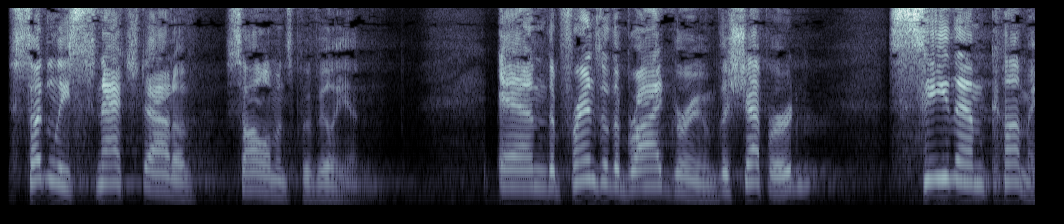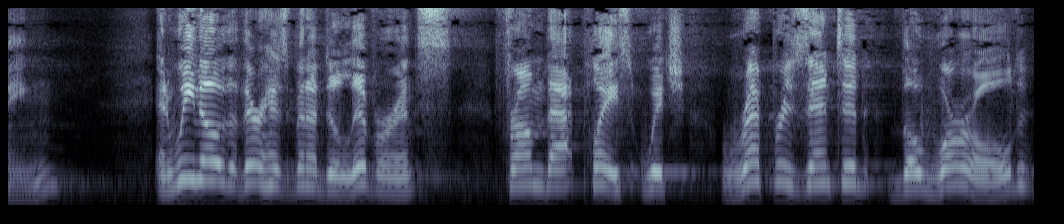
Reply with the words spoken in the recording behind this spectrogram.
suddenly snatched out of Solomon's pavilion. And the friends of the bridegroom, the shepherd, see them coming, and we know that there has been a deliverance from that place which represented the world.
